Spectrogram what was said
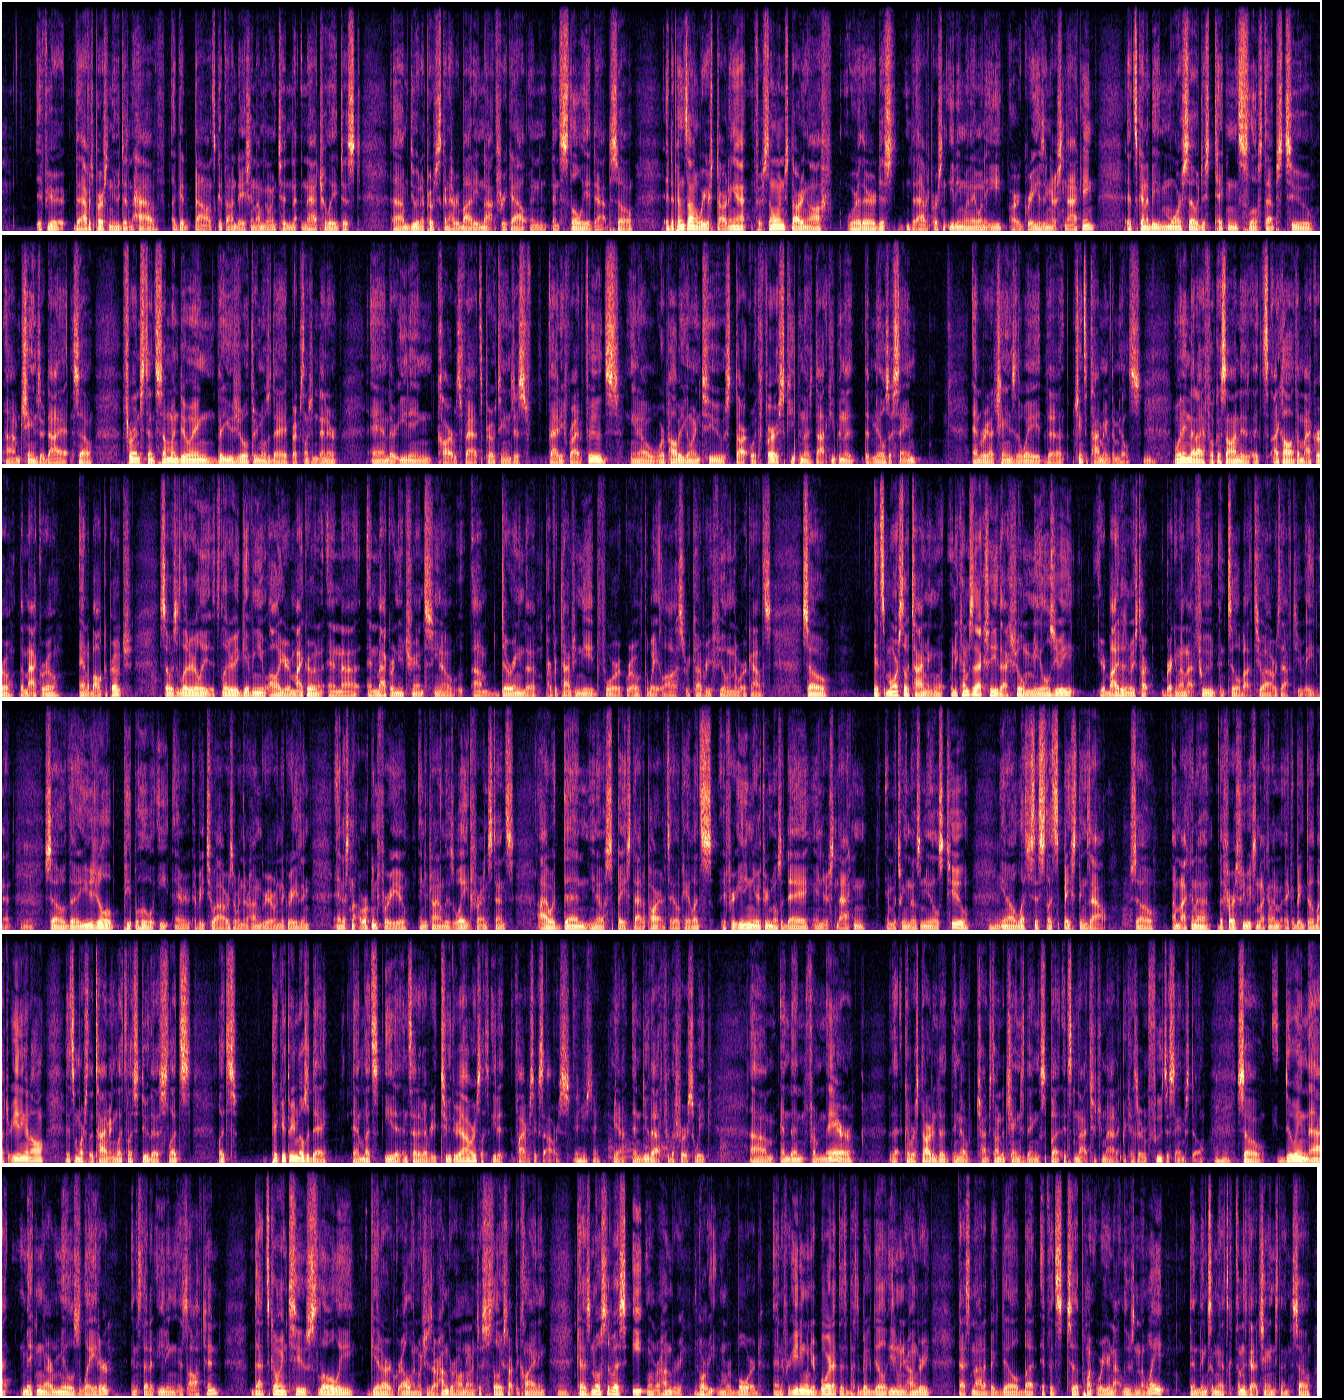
if you're the average person who doesn't have a good balance, good foundation, I'm going to na- naturally just um, do an approach that's going to have your body not freak out and, and slowly adapt. So it depends on where you're starting at. For someone starting off where they're just the average person eating when they want to eat or grazing or snacking, it's going to be more so just taking slow steps to um, change their diet. So, for instance, someone doing the usual three meals a day, breakfast, lunch, and dinner, and they're eating carbs, fats, protein, just fatty fried foods, you know, we're probably going to start with first keeping those diet, keeping the, the meals the same. And we're going to change the way the change the timing of the meals. Mm. One thing that I focus on is it's I call it the macro the macro anabolic approach. So it's literally it's literally giving you all your micro and uh, and macronutrients, you know, um, during the perfect times you need for growth, weight loss, recovery, fueling the workouts. So it's more so timing. When it comes to actually the actual meals you eat, your body doesn't really start breaking down that food until about two hours after you've eaten it. Mm. So the usual people who will eat every, every, two hours or when they're hungry or when they're grazing and it's not working for you and you're trying to lose weight, for instance, I would then, you know, space that apart and say, okay, let's, if you're eating your three meals a day and you're snacking in between those meals too, mm-hmm. you know, let's just, let's space things out. So I'm not gonna the first few weeks. I'm not gonna make a big deal about your eating at all. It's more so the timing. Let's let's do this. Let's let's pick your three meals a day and let's eat it instead of every two three hours let's eat it five or six hours interesting yeah and do that for the first week um, and then from there that because we're starting to you know starting to change things but it's not too dramatic because our food's the same still mm-hmm. so doing that making our meals later instead of eating as often that's going to slowly get our ghrelin, which is our hunger hormone, to slowly start declining. Because mm. most of us eat when we're hungry mm-hmm. or eat when we're bored. And if you're eating when you're bored, that's, that's a big deal. Eating when you're hungry, that's not a big deal. But if it's to the point where you're not losing the weight, then things something that's something's got to change. Then, so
